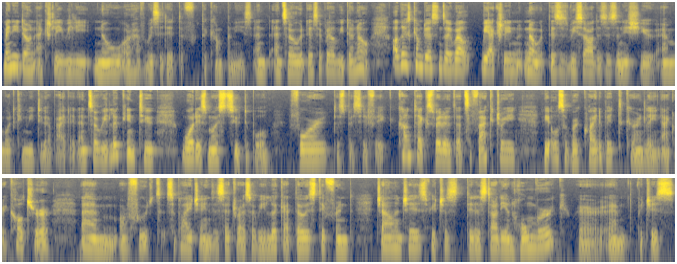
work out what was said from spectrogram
many don't actually really know or have visited the, the, companies, and and so they say, well, we don't know. Others come to us and say, well, we actually know this is we saw this is an issue, and what can we do about it? And so we look into what is most suitable for the specific context, whether that's a factory. We also work quite a bit currently in agriculture um, or food supply chains, etc. So we look at those different challenges. We just did a study on homework, where, um, which is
